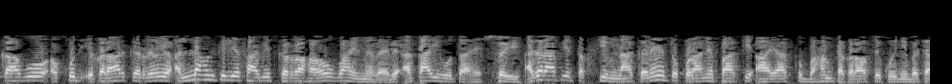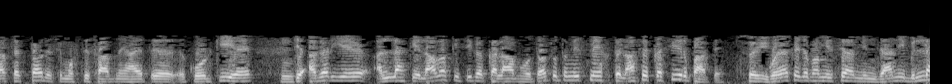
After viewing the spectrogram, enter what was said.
کا وہ خود اقرار کر رہے ہو یا اللہ ان کے لیے ثابت کر رہا ہو وہاں علم غیب عطائی ہوتا ہے۔ صحیح۔ اگر آپ یہ تقسیم نہ کریں تو قرآن پاک کی آیات کو بہم ٹکراؤ سے کوئی نہیں بچا سکتا اور جیسے مفتی صاحب نے آیت کوڈ کی ہے کہ اگر یہ اللہ کے علاوہ کسی کا کلام ہوتا تو تم اس میں اختلاف کثیر پاتے۔ صحیح۔ گویا کہ جب ہم اسے منجانی بلّہ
